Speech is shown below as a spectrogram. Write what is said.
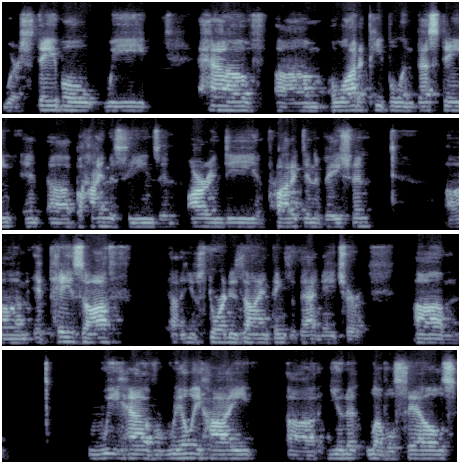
we're stable, we have um, a lot of people investing in uh, behind the scenes in R&D and product innovation. Um, it pays off, uh, you know, store design, things of that nature. Um, we have really high uh, unit level sales.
